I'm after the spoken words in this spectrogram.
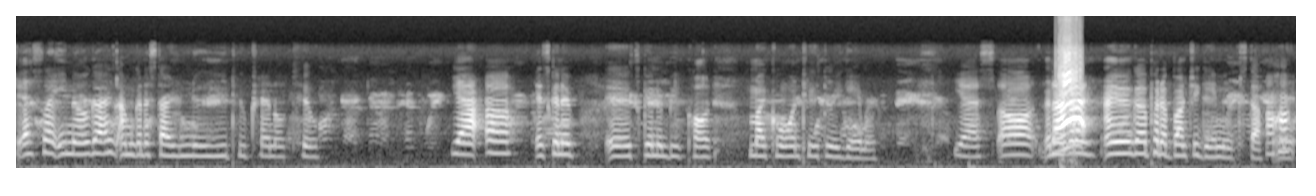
Just let you know, guys, I'm gonna start a new YouTube channel too. Yeah, uh, It's gonna it's gonna be called Michael One Two Three Gamer. yes, uh, And that, I'm, gonna, I'm gonna put a bunch of gaming stuff uh huh. it.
